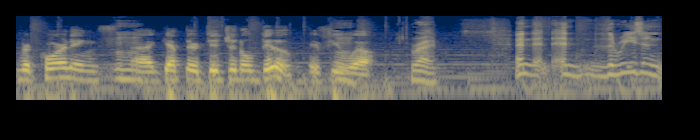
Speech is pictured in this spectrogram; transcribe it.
recordings Mhm. uh, get their digital due, if you Mhm. will. Right. And, and and the reason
